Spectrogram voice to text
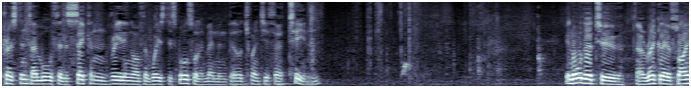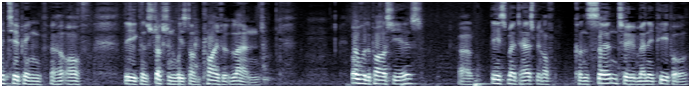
President, I move that the second reading of the Waste Disposal Amendment Bill 2013 in order to uh, regulate fly tipping uh, of the construction waste on private land. Over the past years, uh, this matter has been of concern to many people,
